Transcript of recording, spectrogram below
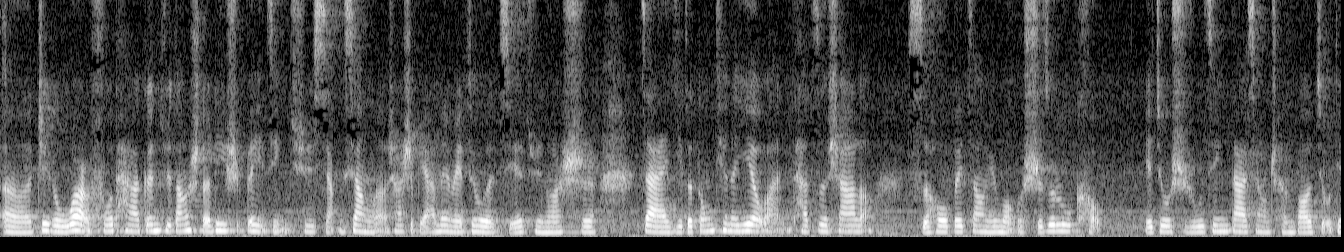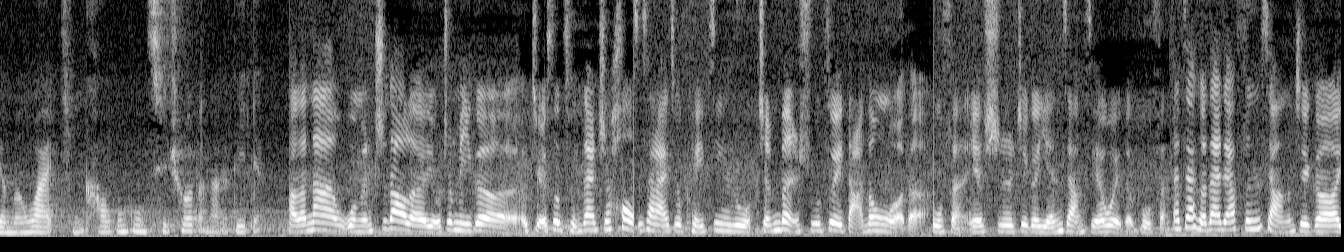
呃，这个伍尔夫他根据当时的历史背景去想象了莎士比亚妹妹最后的结局呢，是在一个冬天的夜晚，她自杀了，死后被葬于某个十字路口。也就是如今大象城堡酒店门外停靠公共汽车的那个地点。好的，那我们知道了有这么一个角色存在之后，接下来就可以进入整本书最打动我的部分，也是这个演讲结尾的部分。那在和大家分享这个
